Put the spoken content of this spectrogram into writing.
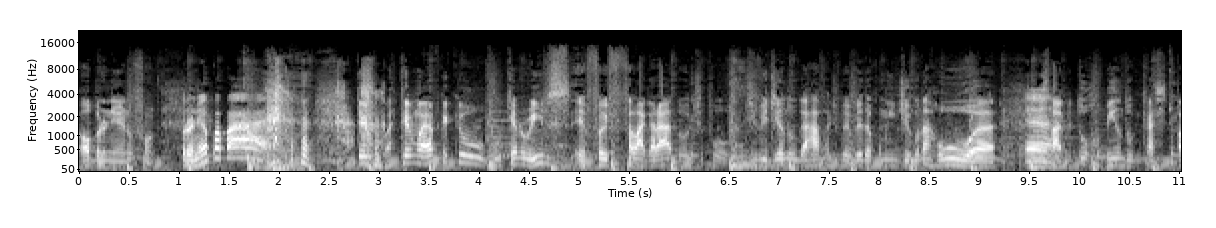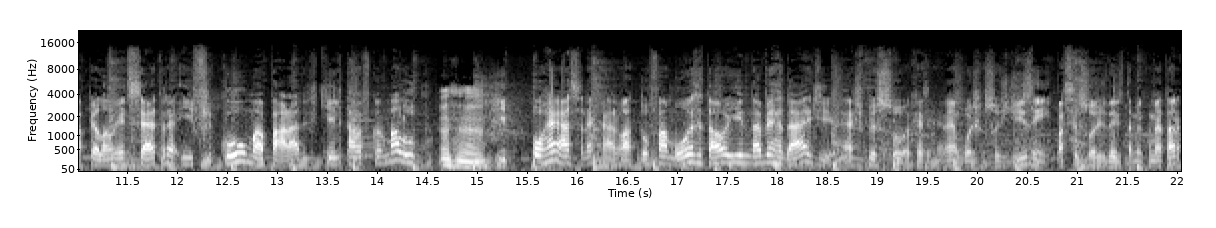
Ó, o Bruninho aí no fundo. Bruninho papai! Teve, teve uma época que o, o Ken Reeves eh, foi flagrado, tipo, dividindo garrafa de bebida com um mendigo na rua, É. sabe, dormindo em caixa de papelão e etc. E ficou uma parada de que ele tava ficando maluco. Uhum. E porra é essa, né, cara? Um ator famoso e tal, e na verdade, as pessoas, quer dizer, né, algumas pessoas dizem, assessores dele também comentaram,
